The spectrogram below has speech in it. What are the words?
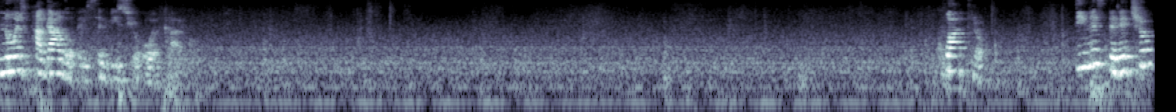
no es pagado el servicio o el cargo. Cuatro, tienes derecho,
